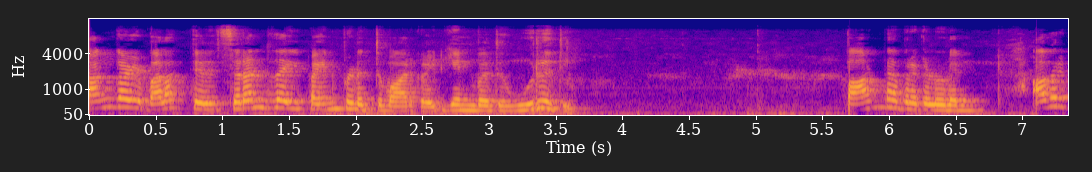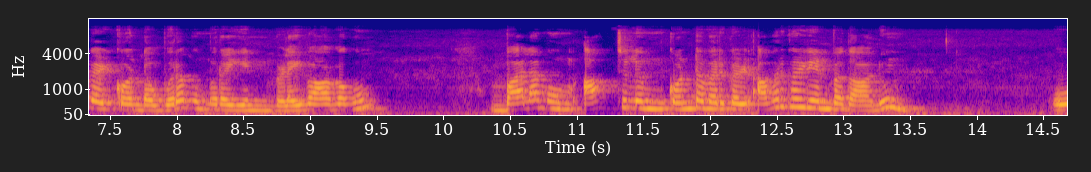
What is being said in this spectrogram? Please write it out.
தங்கள் பலத்தில் சிறந்ததை பயன்படுத்துவார்கள் என்பது உறுதி. பாண்டவர்களுடன் அவர்கள் கொண்ட உறவு முறையின் விளைவாகவும் பலமும் ஆற்றலும் கொண்டவர்கள் அவர்கள் என்பதாலும் ஓ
